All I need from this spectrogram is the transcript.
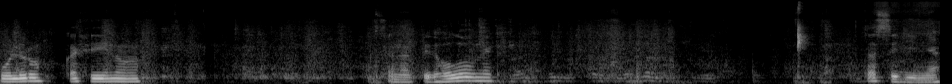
кольору кофейного. Це на підголовник. Та сидіння.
